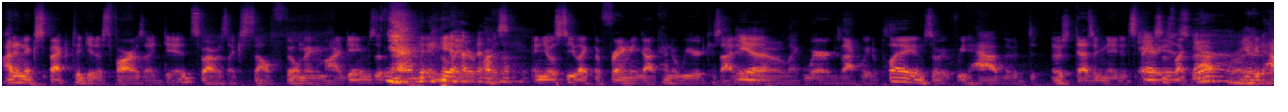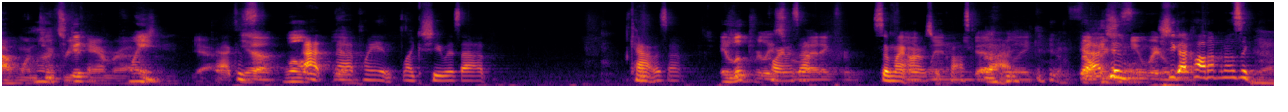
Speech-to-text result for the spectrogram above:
I didn't expect to get as far as I did, so I was like self-filming my games of Ken in the Yeah, later parts. And you'll see like the framing got kind of weird because I didn't Yeah. know like where exactly to play, and so if we'd had the, those designated spaces Areas, like that, yeah. you Right. could have one, Oh, two, that's a three good cameras. point. and- yeah. Yeah, because yeah. Well, at yeah. that point, like she was up, Cat was up, it looked really Corn sporadic for so my like, arms were when crossed you guys like, Yeah, filming, because you knew where to she got caught up, and I was like, Yeah.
